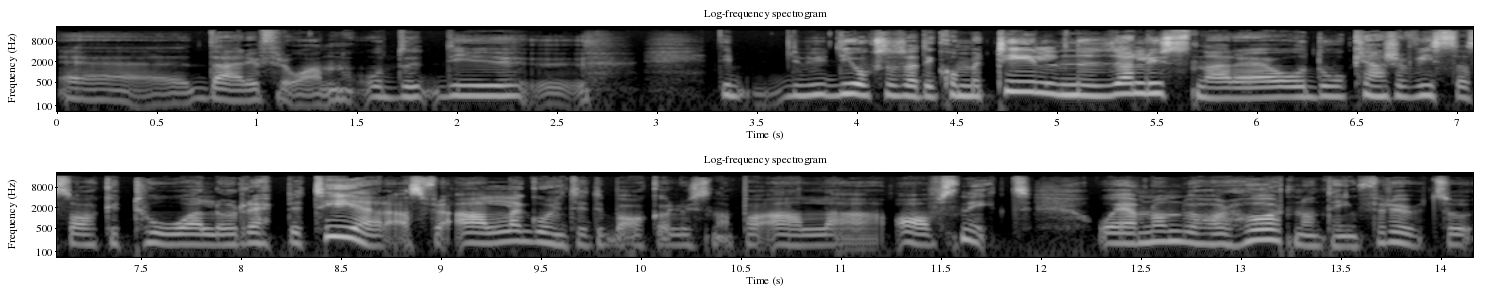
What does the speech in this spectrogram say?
eh, därifrån. Och det, det är ju det, det, är också så att det kommer till nya lyssnare och då kanske vissa saker tål att repeteras. För alla går inte tillbaka och lyssnar på alla avsnitt. Och även om du har hört någonting förut så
